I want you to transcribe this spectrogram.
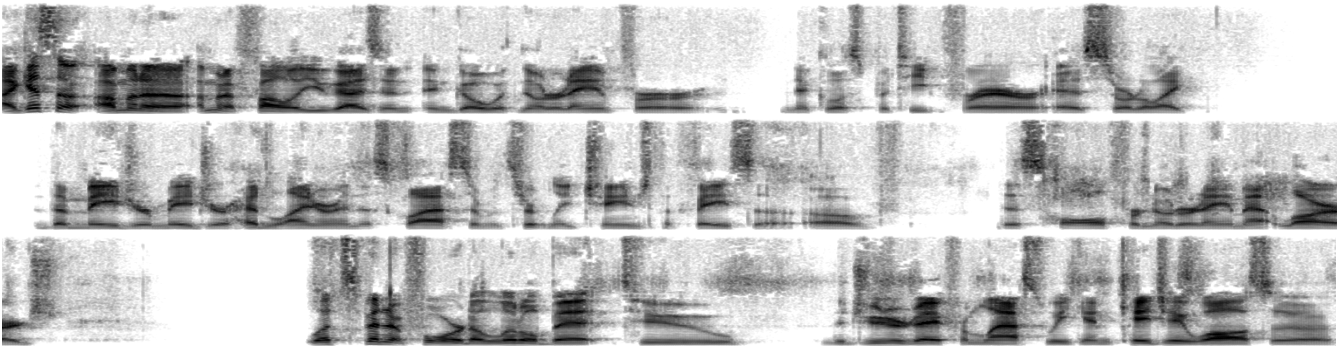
I guess I'm gonna I'm gonna follow you guys and, and go with Notre Dame for Nicholas Petit Frere as sort of like the major major headliner in this class. It would certainly change the face of, of this haul for Notre Dame at large. Let's spin it forward a little bit to the junior day from last weekend. KJ Wallace, a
